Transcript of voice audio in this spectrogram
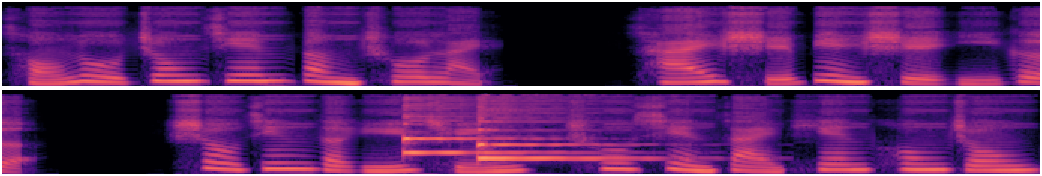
从路中间蹦出来，才时便是一个受惊的鱼群出现在天空中。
